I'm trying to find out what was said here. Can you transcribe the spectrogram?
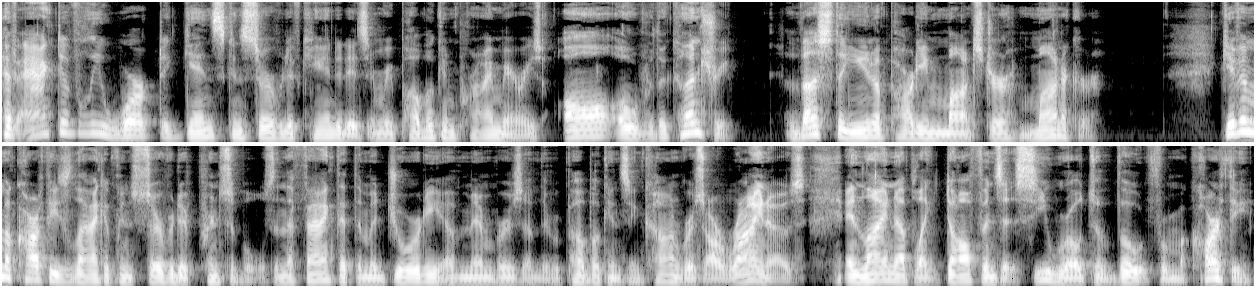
have actively worked against conservative candidates in Republican primaries all over the country, thus the uniparty monster moniker. Given McCarthy's lack of conservative principles and the fact that the majority of members of the Republicans in Congress are RINOs and line up like dolphins at SeaWorld to vote for McCarthy,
